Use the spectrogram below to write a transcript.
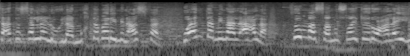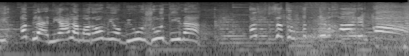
سأتسلل إلى المختبر من أسفل وأنت من الأعلى. ثم سنسيطر عليه قبل أن يعلم روميو بوجودنا. قفزة القط الخارقة.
